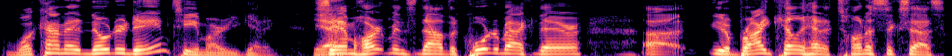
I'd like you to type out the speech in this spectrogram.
what kind of Notre Dame team are you getting? Yeah. Sam Hartman's now the quarterback there. Uh, you know, Brian Kelly had a ton of success.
